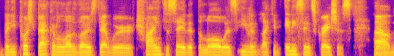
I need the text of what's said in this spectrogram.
but he pushed back on a lot of those that were trying to say that the law was even like in any sense gracious yeah. um,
